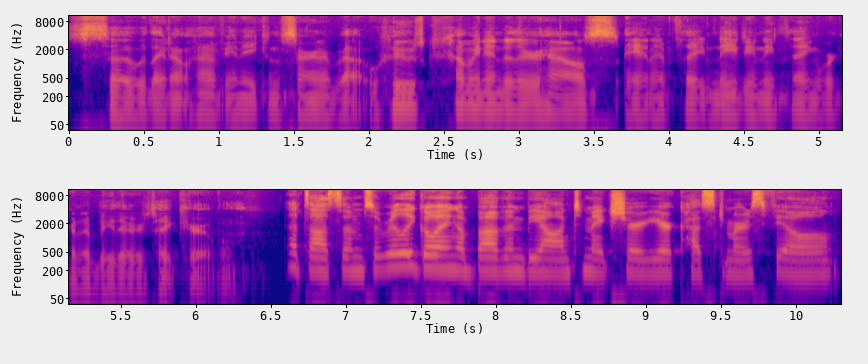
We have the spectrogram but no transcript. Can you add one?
so they don't have any concern about who's coming into their house. And if they need anything, we're going to be there to take care of them. That's awesome. So, really going above and beyond to make sure your customers feel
